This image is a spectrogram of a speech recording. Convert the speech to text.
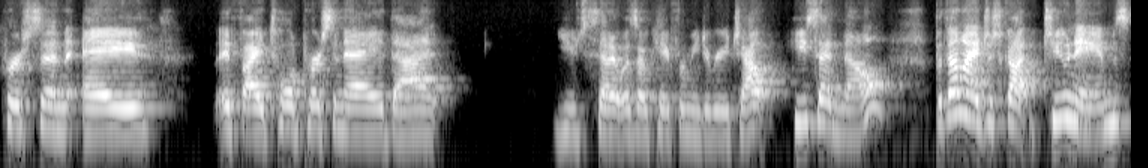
person A, if I told person A that you said it was okay for me to reach out. He said no. But then I just got two names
